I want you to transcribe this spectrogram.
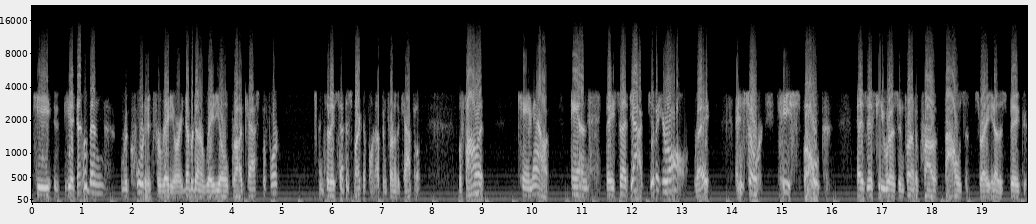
he he had never been recorded for radio, or he'd never done a radio broadcast before, and so they set this microphone up in front of the Capitol. LaFollette came out and they said, "Yeah, give it your all, right? And so he spoke as if he was in front of a crowd of thousands, right? You know, this big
